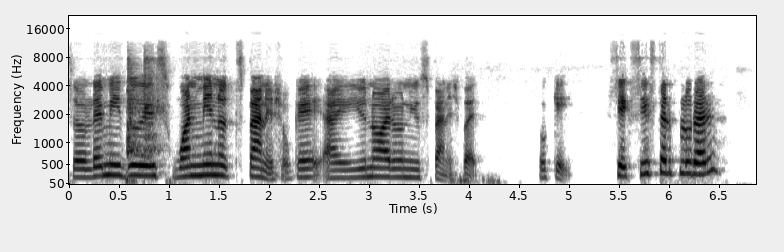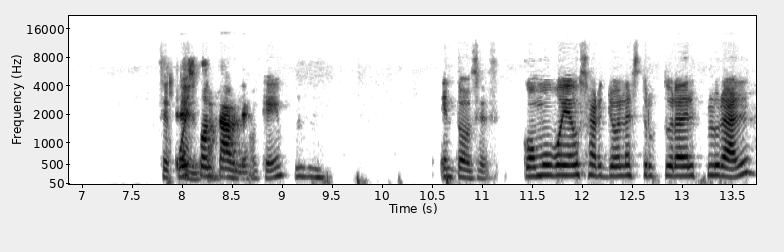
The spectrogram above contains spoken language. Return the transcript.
So let me do this one minute Spanish, okay? I, you know I don't use Spanish, but, okay. Si existe el plural, se Es cuenta, contable. ok? Mhm. Entonces, ¿cómo voy a usar yo la estructura del plural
